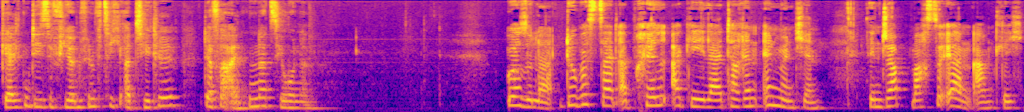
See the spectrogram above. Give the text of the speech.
gelten diese 54 Artikel der Vereinten Nationen. Ursula, du bist seit April AG-Leiterin in München. Den Job machst du ehrenamtlich.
